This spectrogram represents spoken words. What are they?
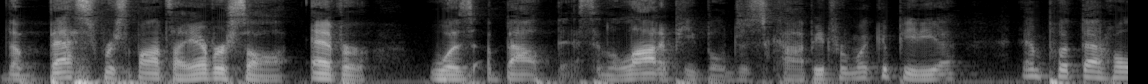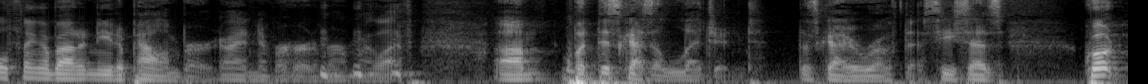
the best response I ever saw ever was about this, and a lot of people just copied from Wikipedia and put that whole thing about Anita Pallenberg. I had never heard of her in my life, um, but this guy's a legend. This guy who wrote this, he says, "quote."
